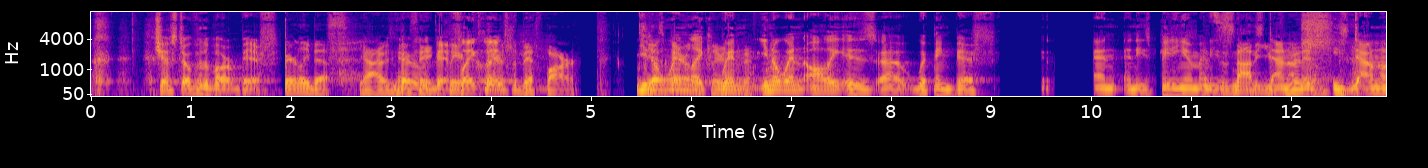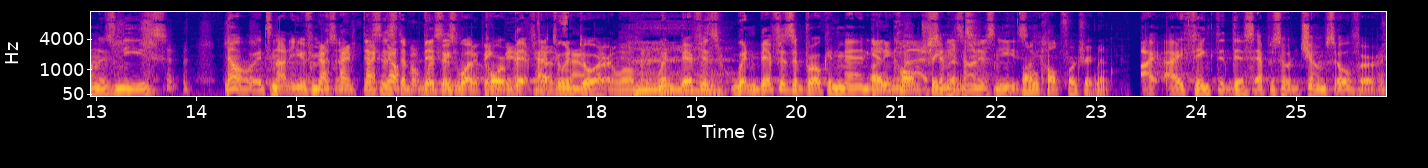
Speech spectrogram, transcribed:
just over the bar biff. Barely biff. yeah, I was gonna Barely say Biff. clear, Like- clears like- the Biff bar. You Yes, know when like when you know when Ollie is uh, whipping Biff and and he's beating him and This he's, not he's down on his he's down on his knees. No, it's not a euphemism. No, I- this is the but this is what poor Biff Biff had to endure like a little bit of- when Biff is when Biff is a broken man getting Uncalled lashed and treatment. he's on his knees. Uncalled for treatment. I, I think that this episode jumps over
